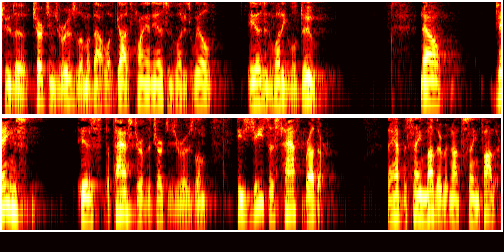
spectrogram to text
to the church in Jerusalem about what God's plan is and what His will is and what He will do. Now, James is the pastor of the church of Jerusalem. He's Jesus' half brother. They have the same mother, but not the same father.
